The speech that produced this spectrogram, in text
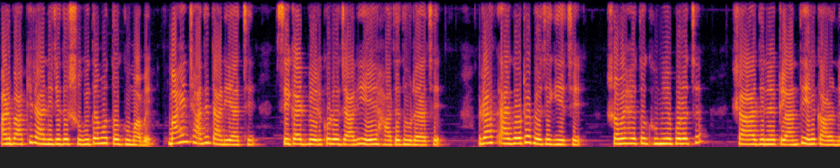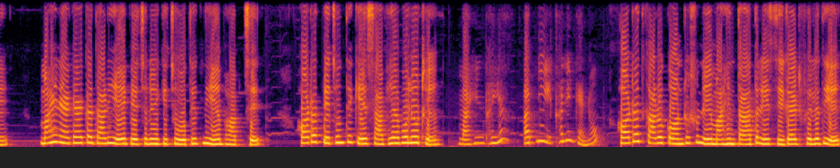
আর বাকিরা নিজেদের সুবিধা মতো ঘুমাবে। মাহিন ছাদে দাঁড়িয়ে আছে। সিগারেট বের করে জ্বালিয়ে হাতে ধরে আছে। রাত এগারোটা বেজে গিয়েছে। সবাই হয়তো ঘুমিয়ে পড়েছে। সারাদিনের ক্লান্তির কারণে। মাহিন একা একা দাঁড়িয়ে পেছনের কিছু অতীত নিয়ে ভাবছে। হঠাৎ পেছন থেকে সাফিয়া বলে ওঠে মাহিন ভাইয়া আপনি এখানে কেন? হঠাৎ কারও কণ্ঠ শুনে মাহিন তাড়াতাড়ি সিগারেট ফেলে দিয়ে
